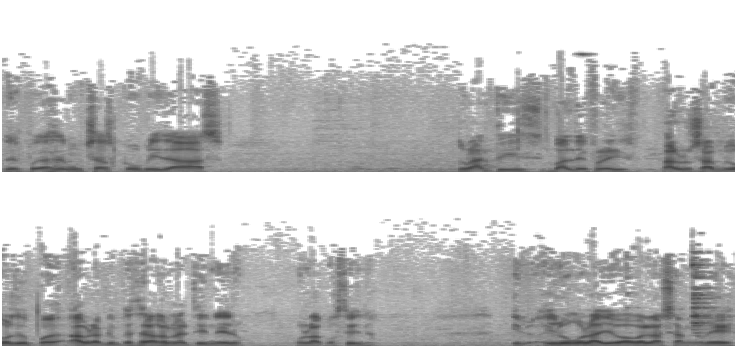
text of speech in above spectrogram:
después de hacer muchas comidas gratis, Valdefreis, para los amigos, pues habrá que empezar a ganar dinero con la cocina. Y, luego la llevaba en la sangre.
